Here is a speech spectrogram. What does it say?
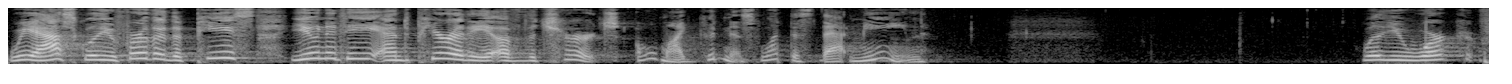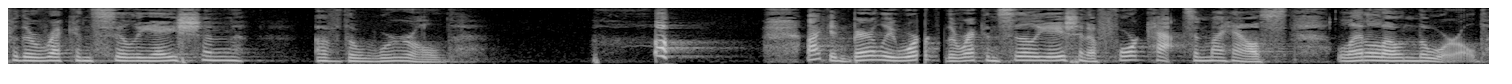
we ask, will you further the peace, unity, and purity of the church? Oh my goodness, what does that mean? Will you work for the reconciliation of the world? I can barely work for the reconciliation of four cats in my house, let alone the world.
